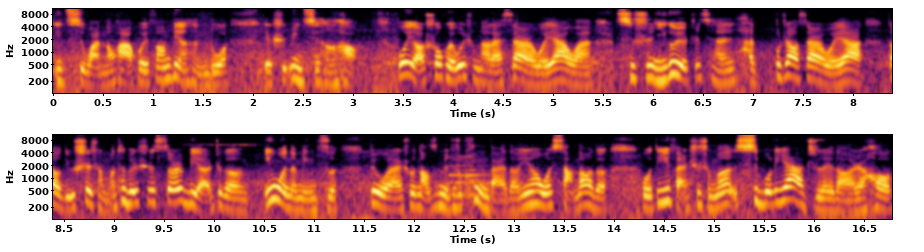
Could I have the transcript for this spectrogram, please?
一起玩的话会方便很多，也是运气很好。不过也要说回为什么要来塞尔维亚玩，其实一个月之前还不知道塞尔维亚到底是什么，特别是 Serbia 这个英文的名字，对我来说脑子里面就是空白的，因为我想到的我第一反应是什么西伯利亚之类的，然后。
